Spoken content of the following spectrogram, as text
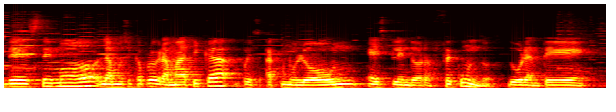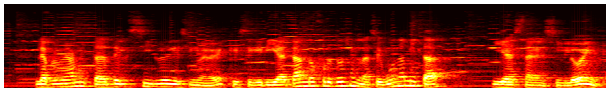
De este modo, la música programática pues, acumuló un esplendor fecundo durante la primera mitad del siglo XIX que seguiría dando frutos en la segunda mitad y hasta en el siglo XX.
